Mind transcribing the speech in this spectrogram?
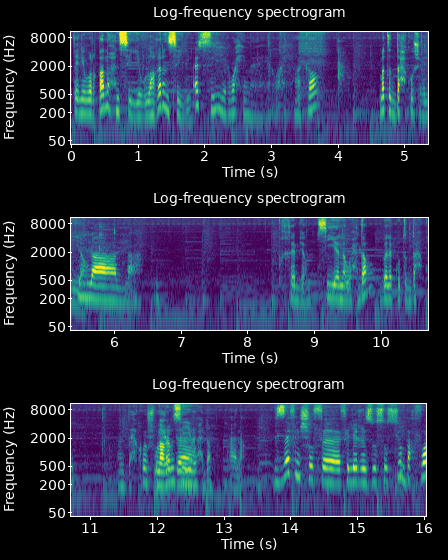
عطيني ورقة نروح نسيي ولا غير نسيي؟ السيي روحي معايا روحي هكا. ما تضحكوش عليا. لا لا. très bien سيانه وحده بالك وتضحكوا ما نضحكوش ولا غير سيي وحده voilà بزاف نشوف في les réseaux sociaux parfois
